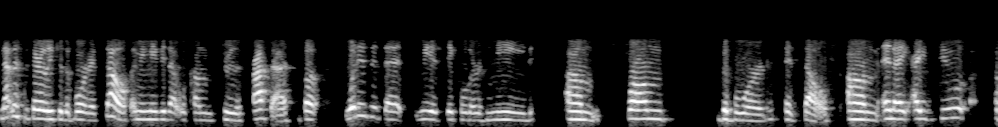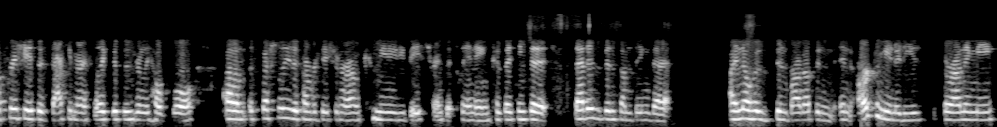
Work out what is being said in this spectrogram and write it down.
not necessarily to the board itself i mean maybe that will come through this process but what is it that we as stakeholders need um, from the board itself um, and I, I do appreciate this document i feel like this is really helpful um, especially the conversation around community-based transit planning because i think that that has been something that i know has been brought up in, in our communities surrounding me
